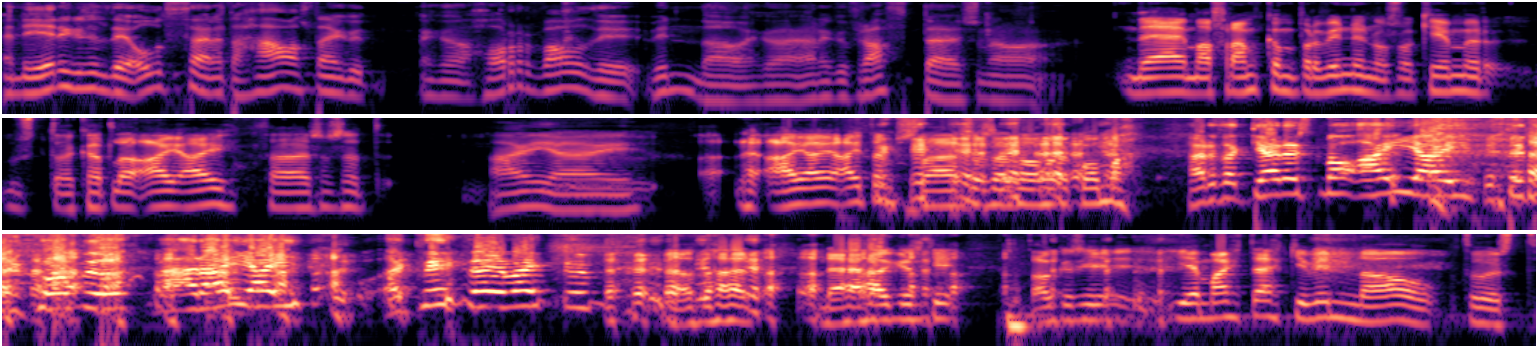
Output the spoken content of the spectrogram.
En er ekki svolítið óþægilegt að hafa alltaf einhvern eitthvað að horfa á því vinna og eitthvað, er einhver fyrir aftæði svona Nei, maður framkvæmur bara vinnun og svo kemur, þú veist, það er kallað æ-æ það er sem sagt æj, æj Nei, æ-æ items, það er sem sagt að það er að koma. Það gerist smá æj, æj Þetta er komið og það er æj Það kviknaði vægnum það er, Nei, það er kannski þá kannski, ég mætti ekki vinna á þú veist,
